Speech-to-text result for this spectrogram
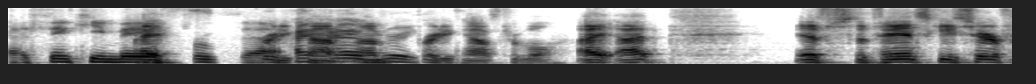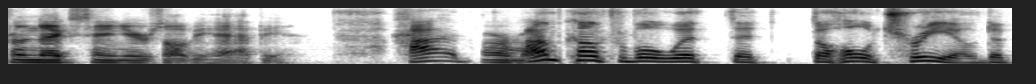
I think he may I- have proved that. Pretty I- com- I I'm pretty comfortable. I, I if Stefanski's here for the next ten years, I'll be happy. I, I'm comfortable with the the whole trio: the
